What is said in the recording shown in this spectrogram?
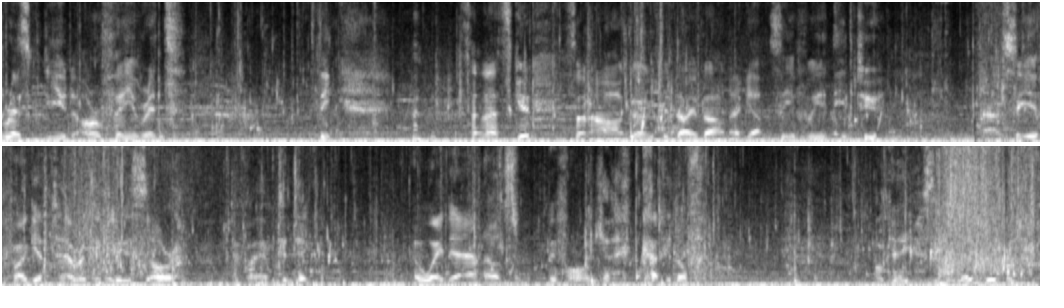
rescued our favorite thing. that's good. So now I'm going to dive down again, see if we need to uh, see if I get everything loose or if I have to take away the anodes before we can cut it off. Okay, see you later.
